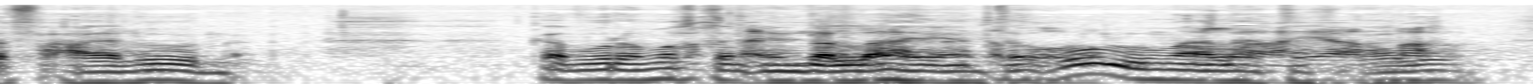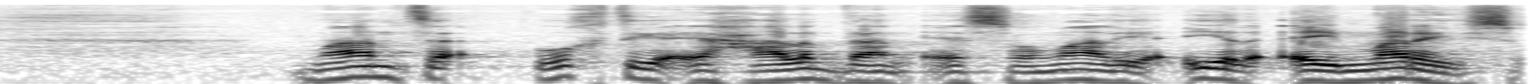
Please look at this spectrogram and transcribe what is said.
tafcaluuna kabura maqtan cinda allahi an taquluu maa laa tafcaluun maanta waktiga ee xaaladan ee soomaaliya iyada ay marayso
